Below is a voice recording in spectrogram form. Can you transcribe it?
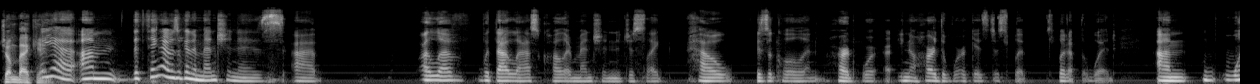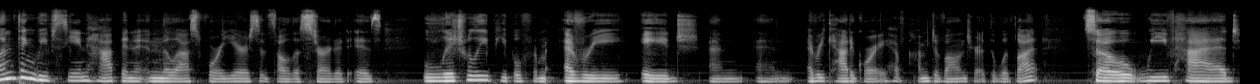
Jump back in. Yeah. Um, the thing I was going to mention is uh, I love what that last caller mentioned, just like how physical and hard work, you know, hard the work is to split split up the wood. Um, one thing we've seen happen in the last four years since all this started is literally people from every age and and every category have come to volunteer at the woodlot. So we've had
